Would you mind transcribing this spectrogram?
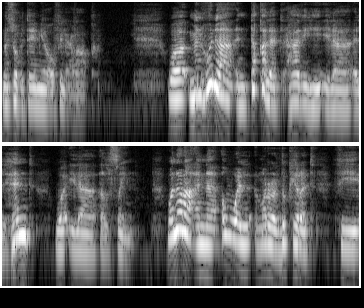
مسوبوتاميا أو في العراق. ومن هنا انتقلت هذه إلى الهند وإلى الصين. ونرى أن أول مرة ذكرت في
